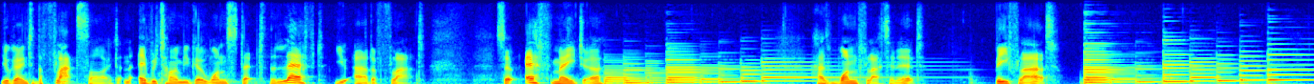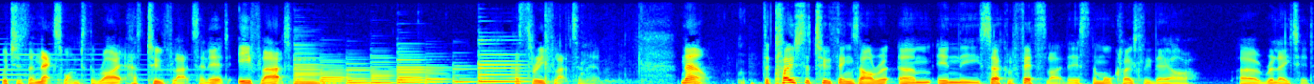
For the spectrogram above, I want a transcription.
you're going to the flat side. And every time you go one step to the left, you add a flat. So F major has one flat in it, B flat, which is the next one to the right, has two flats in it, E flat has three flats in it. Now, the closer two things are um, in the circle of fifths like this, the more closely they are uh, related.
